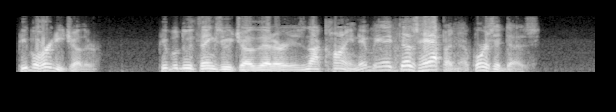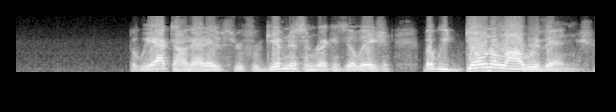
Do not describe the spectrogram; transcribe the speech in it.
People hurt each other. People do things to each other that are is not kind. I mean, it does happen. Of course it does. But we act on that as through forgiveness and reconciliation. But we don't allow revenge.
